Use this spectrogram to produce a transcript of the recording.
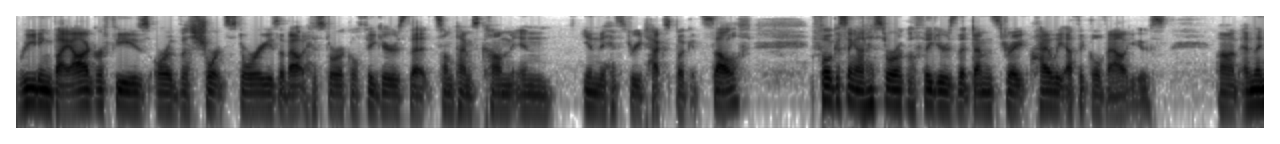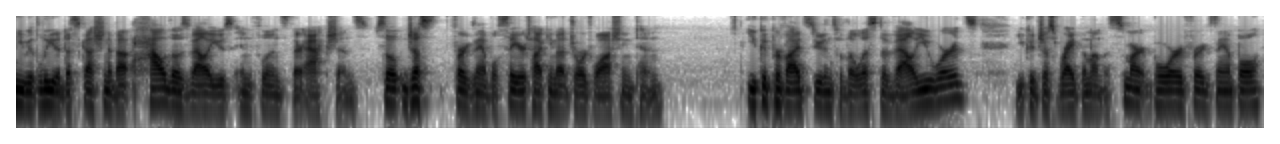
reading biographies or the short stories about historical figures that sometimes come in in the history textbook itself, focusing on historical figures that demonstrate highly ethical values. Um, and then you would lead a discussion about how those values influence their actions. So, just for example, say you're talking about George Washington. You could provide students with a list of value words. You could just write them on the smart board, for example,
